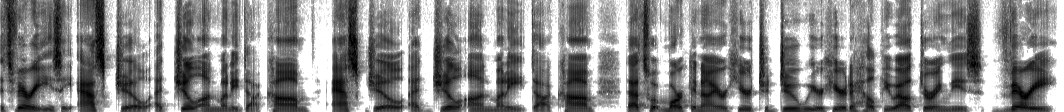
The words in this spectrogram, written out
It's very easy. Ask Jill at jillonmoney.com. Ask Jill at jillonmoney.com. That's what Mark and I are here to do. We are here to help you out during these very,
